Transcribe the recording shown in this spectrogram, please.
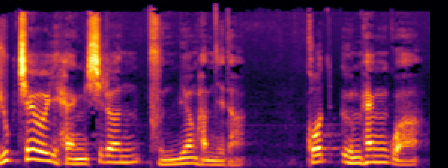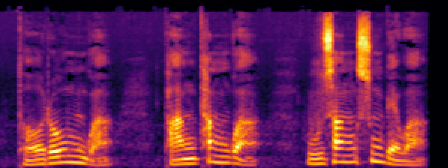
육체의 행실은 분명합니다. 곧 음행과 더러움과 방탕과 우상 숭배와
